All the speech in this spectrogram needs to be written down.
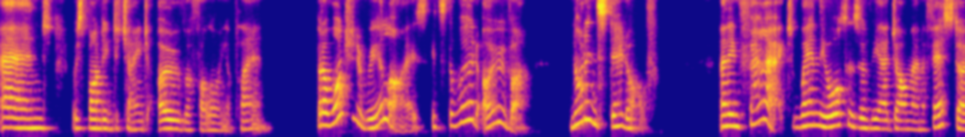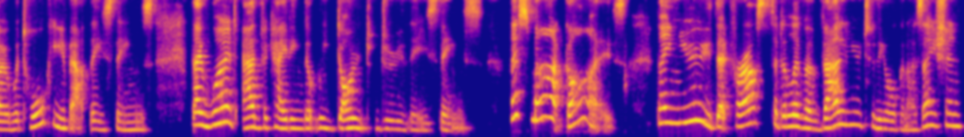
and responding to change over following a plan. But I want you to realize it's the word over, not instead of. And in fact, when the authors of the Agile Manifesto were talking about these things, they weren't advocating that we don't do these things. They're smart guys. They knew that for us to deliver value to the organization,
